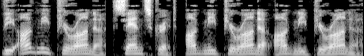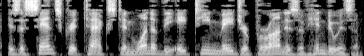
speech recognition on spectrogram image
The Agni Purana Sanskrit, Agni Purana, Agni Purana is a Sanskrit text and one of the 18 major Puranas of Hinduism.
